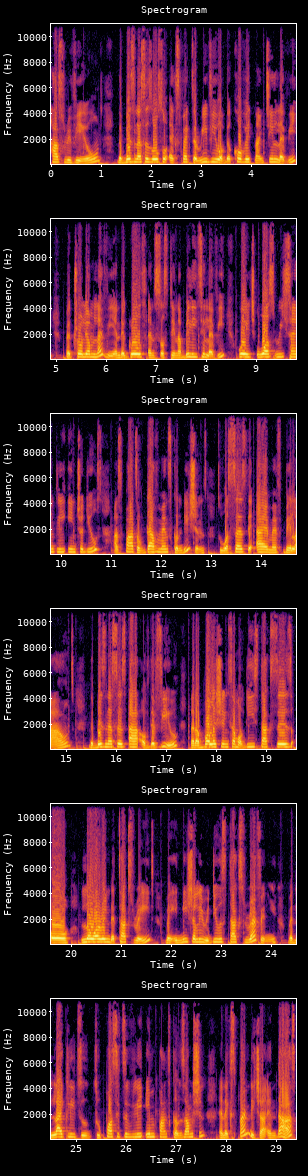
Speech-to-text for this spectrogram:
has revealed the businesses also expect a review of the COVID 19 levy, petroleum levy, and the growth and sustainability levy, which was recently introduced as part of government's conditions to assess the IMF bailout. The businesses are of the view that abolishing some of these taxes or lowering the tax rate may initially reduce tax revenue, but likely to, to positively impact consumption and expenditure and thus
